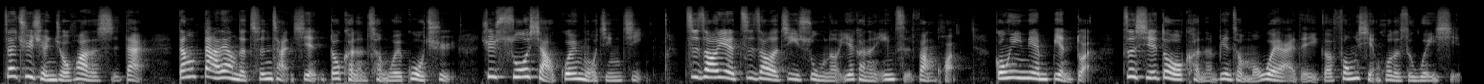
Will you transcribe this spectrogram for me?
在去全球化的时代。当大量的生产线都可能成为过去，去缩小规模经济，制造业制造的技术呢，也可能因此放缓，供应链变短，这些都有可能变成我们未来的一个风险或者是威胁。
